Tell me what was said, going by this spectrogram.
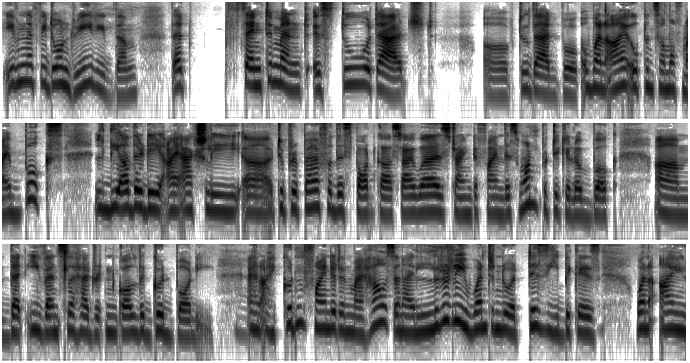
even if we don't reread them. That sentiment is too attached uh, to that book. When I open some of my books, the other day, I actually, uh, to prepare for this podcast, I was trying to find this one particular book um, that Eve Ensler had written called The Good Body. Mm. And I couldn't find it in my house. And I literally went into a tizzy because when I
